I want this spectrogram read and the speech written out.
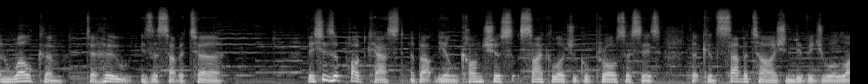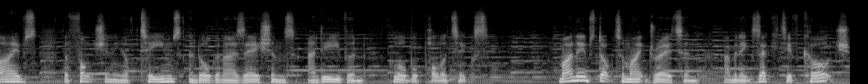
and welcome to Who is a Saboteur? This is a podcast about the unconscious psychological processes that can sabotage individual lives, the functioning of teams and organisations, and even global politics. My name's Dr. Mike Drayton. I'm an executive coach,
